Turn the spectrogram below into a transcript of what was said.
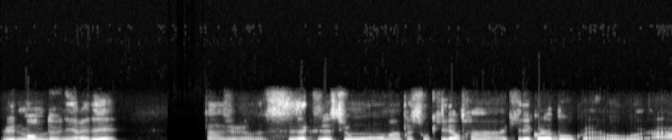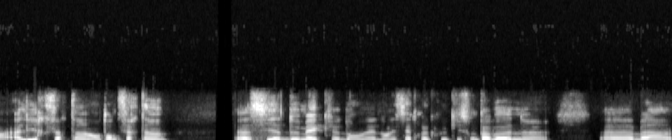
lui demande de venir aider. ces accusations, on a l'impression qu'il est en train, qu'il est collabo, quoi, à, lire certains, à entendre certains. Euh, s'il y a deux mecs dans, les sept recrues qui sont pas bonnes, euh, ben,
